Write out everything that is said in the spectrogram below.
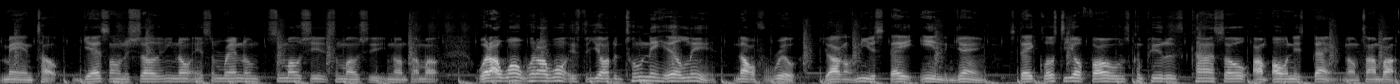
man talk, guests on the show, you know, and some random some more shit, some more shit. You know what I'm talking about? What I want, what I want is for y'all to tune the hell in. No, for real. Y'all gonna need to stay in the game. Stay close to your phones, computers, console. I'm on this thing. You know what I'm talking about?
